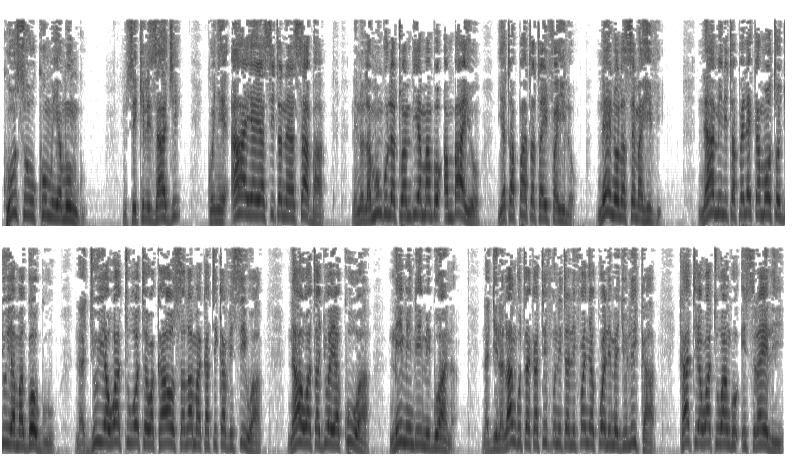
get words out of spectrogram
kuhusu hukumu ya mungu. Msikilizaji kwenye aya ya sita na ya saba neno la mungu latuambia mambo ambayo yatapata taifa hilo. Neno lasema hivi nami nitapeleka moto juu ya magogu na juu ya watu wote wakaao salama katika visiwa nao watajua ya kuwa mimi ndimi bwana na jina langu takatifu nitalifanya kuwa limejulika kati ya watu wangu israeli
